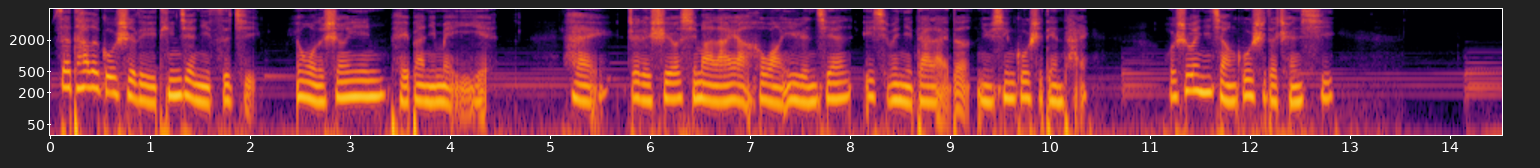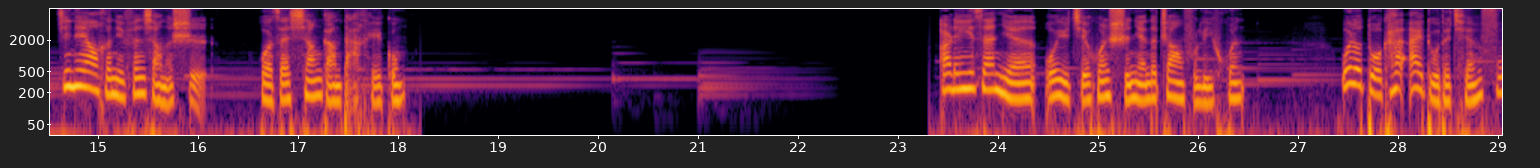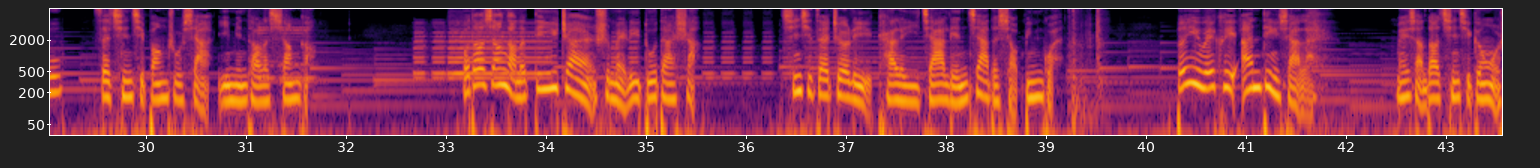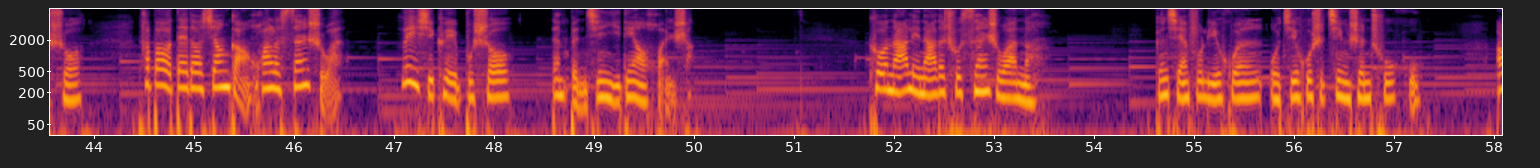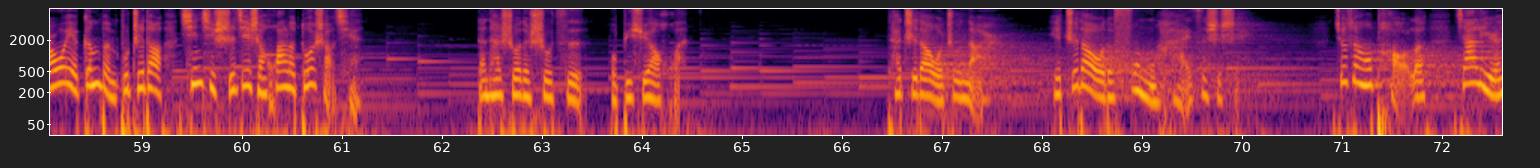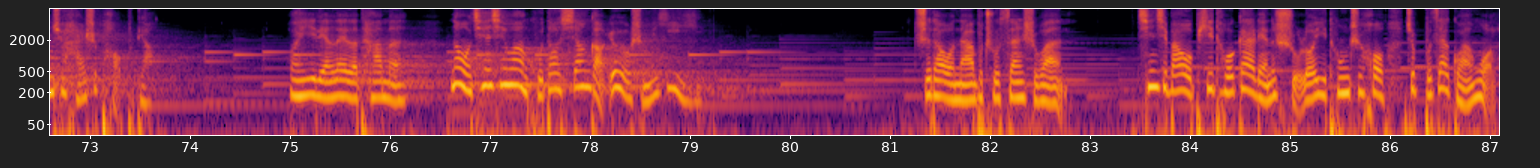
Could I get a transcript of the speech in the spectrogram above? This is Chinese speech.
在他的故事里听见你自己，用我的声音陪伴你每一页。嗨，这里是由喜马拉雅和网易人间一起为你带来的女性故事电台，我是为你讲故事的晨曦。今天要和你分享的是我在香港打黑工。二零一三年，我与结婚十年的丈夫离婚，为了躲开爱赌的前夫。在亲戚帮助下移民到了香港。我到香港的第一站是美丽都大厦，亲戚在这里开了一家廉价的小宾馆。本以为可以安定下来，没想到亲戚跟我说，他把我带到香港花了三十万，利息可以不收，但本金一定要还上。可我哪里拿得出三十万呢？跟前夫离婚，我几乎是净身出户。而我也根本不知道亲戚实际上花了多少钱，但他说的数字我必须要还。他知道我住哪儿，也知道我的父母孩子是谁，就算我跑了，家里人却还是跑不掉。万一连累了他们，那我千辛万苦到香港又有什么意义？知道我拿不出三十万，亲戚把我劈头盖脸的数落一通之后，就不再管我了。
